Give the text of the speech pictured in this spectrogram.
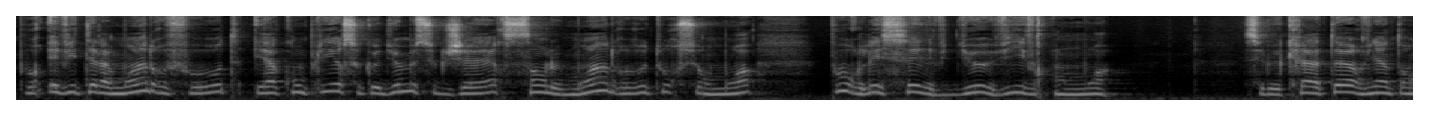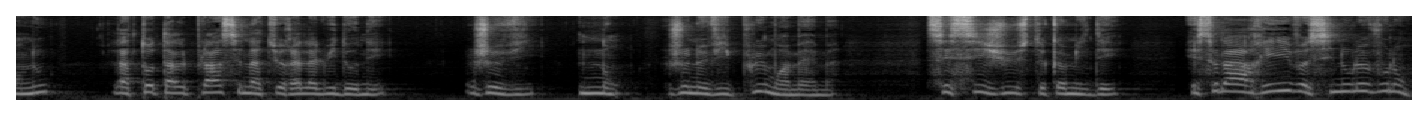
pour éviter la moindre faute et accomplir ce que Dieu me suggère sans le moindre retour sur moi pour laisser Dieu vivre en moi. Si le Créateur vient en nous, la totale place est naturelle à lui donner. Je vis, non, je ne vis plus moi-même. C'est si juste comme idée, et cela arrive si nous le voulons.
